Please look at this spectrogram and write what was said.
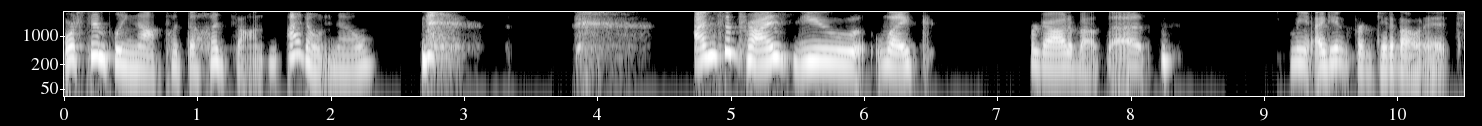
or simply not put the hoods on. I don't know. I'm surprised you like forgot about that. I mean, I didn't forget about it.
